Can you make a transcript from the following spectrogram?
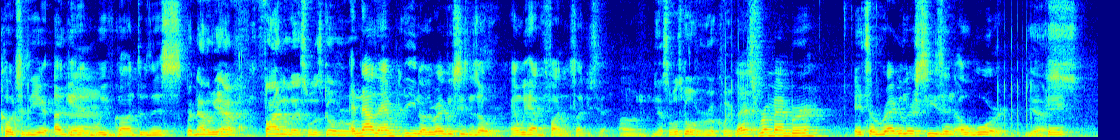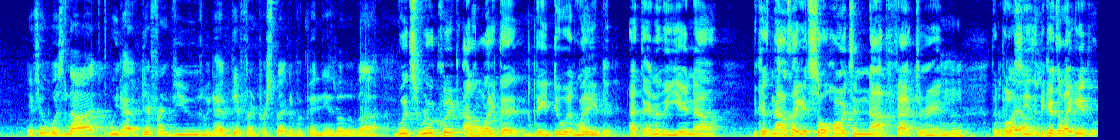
Coach of the Year. Again, we've gone through this, But now that we have finalists, well, let's go over. real and now quick. the you know the regular season's over, and we have the finals, like you said. Um, yeah, so let's go over real quick. let's remember, it's a regular season award. Yes. Okay. If it was not, we'd have different views, we'd have different perspective, opinions, blah blah blah. Which, real quick, I don't like that they do it Me like either. at the end of the year now, because now it's like it's so hard to not factor in the, The postseason playoffs. because of like it,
